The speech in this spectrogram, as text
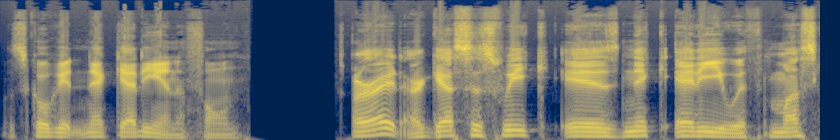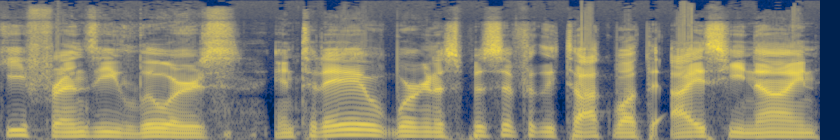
let's go get Nick Eddy on the phone. All right, our guest this week is Nick Eddy with Muskie Frenzy Lures, and today we're going to specifically talk about the IC9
